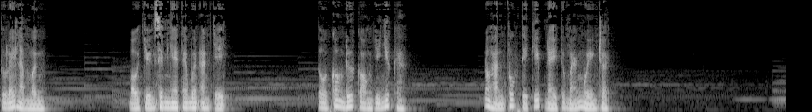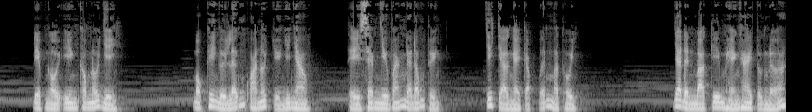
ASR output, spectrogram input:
Tôi lấy làm mừng. Mọi chuyện xin nghe theo bên anh chị. Tôi có một đứa con duy nhất à. Nó hạnh phúc thì kiếp này tôi mãn nguyện rồi. Điệp ngồi yên không nói gì. Một khi người lớn qua nói chuyện với nhau, Thì xem như ván đã đóng thuyền. Chỉ chờ ngày cập bến mà thôi. Gia đình bà Kim hẹn hai tuần nữa,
